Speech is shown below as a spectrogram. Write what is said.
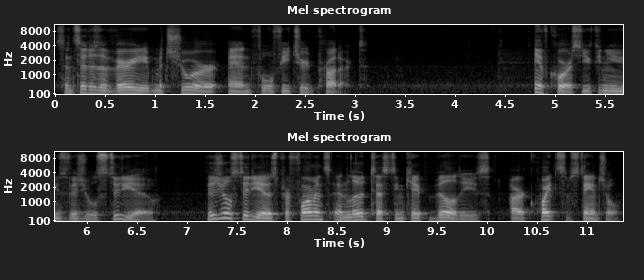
since it is a very mature and full-featured product. Of course, you can use Visual Studio Visual Studio's performance and load testing capabilities are quite substantial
